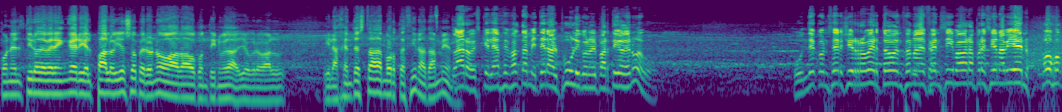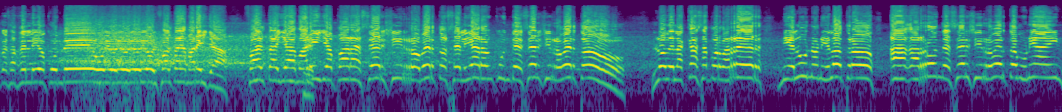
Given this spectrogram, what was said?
con el tiro de Berenguer y el palo y eso, pero no ha dado continuidad, yo creo, al, Y la gente está mortecina también. Claro, es que le hace falta meter al público en el partido de nuevo. Cundé con Sergi Roberto en zona defensiva, ahora presiona bien. Ojo que se hace el lío Cundé. Uy, uy, uy, uy, uy, falta de amarilla. Falta ya amarilla para Sergi Roberto. Se liaron Cundé, Sergi Roberto. Lo de la casa por barrer, ni el uno ni el otro. Agarrón de Sergi Roberto Muniain.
